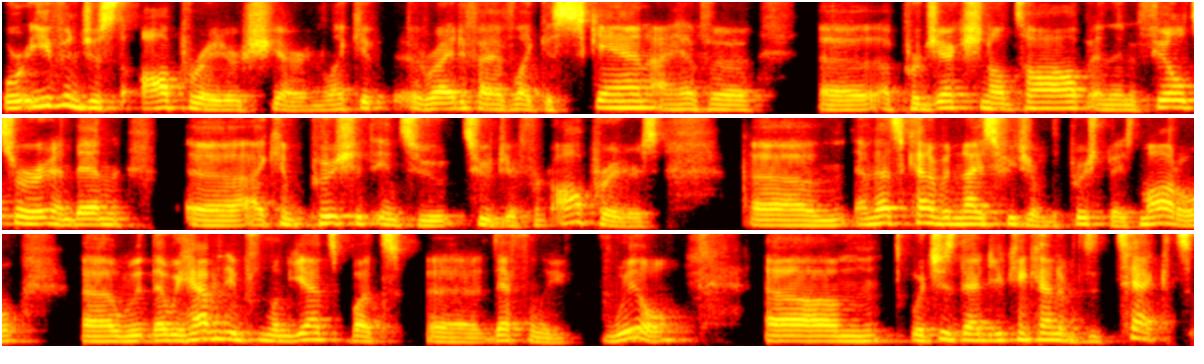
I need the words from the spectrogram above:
or even just operator sharing. Like if, right if i have like a scan i have a, a, projection on top and then a filter and then uh, i can push it into two different operators. Um, and that's kind of a nice feature of the push-based model uh, that we haven't implemented yet but uh, definitely will um, which is that you can kind of detect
